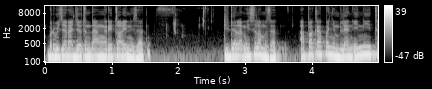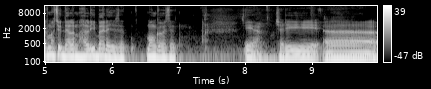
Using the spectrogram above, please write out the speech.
berbicara jauh tentang ritual ini Zat, di dalam Islam Zat, apakah penyembelihan ini termasuk dalam hal ibadah Zat? Monggo Zat. Iya, jadi eh,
